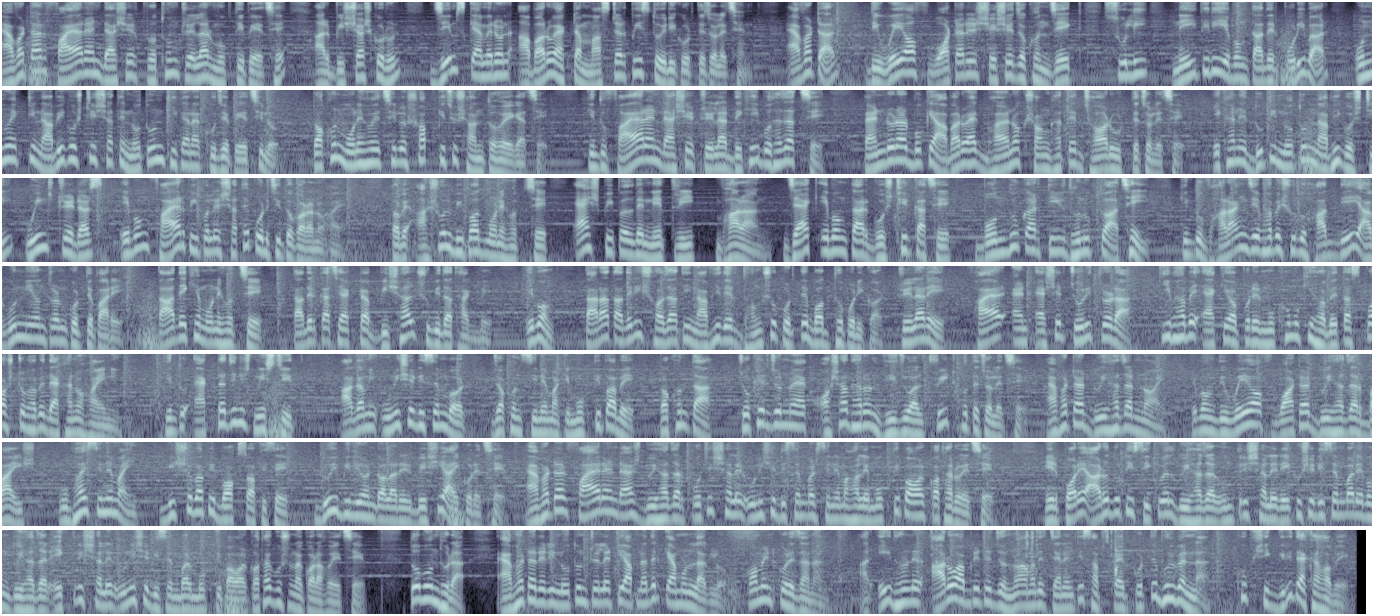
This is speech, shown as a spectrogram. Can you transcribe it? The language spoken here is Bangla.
অ্যাভাটার ফায়ার অ্যান্ড ড্যাশের প্রথম ট্রেলার মুক্তি পেয়েছে, আর বিশ্বাস করুন, জেমস ক্যামেরন আবারও একটা মাস্টারপিস তৈরি করতে চলেছেন। অ্যাভাটার, দি ওয়ে অফ ওয়াটারের শেষে যখন জেক, সুলি, নেইতিরি এবং তাদের পরিবার অন্য একটি নাবিগোষ্ঠীর সাথে নতুন ঠিকানা খুঁজে পেয়েছিল, তখন মনে হয়েছিল সব কিছু শান্ত হয়ে গেছে। কিন্তু ফায়ার অ্যান্ড ড্যাশের ট্রেলার দেখেই বোঝা যাচ্ছে, প্যান্ডোরার বুকে আবারও এক ভয়ানক সংঘাতের ঝড় উঠতে চলেছে। এখানে দুটি নতুন নাভিগোষ্ঠী উইন্ড ট্রেডার্স এবং ফায়ার পিপলের সাথে পরিচিত করানো হয়। তবে আসল বিপদ মনে হচ্ছে অ্যাশ পিপলদের নেত্রী ভারাং। জ্যাক এবং তার গোষ্ঠীর কাছে বন্দুক আর তীর ধনুক তো আছেই, কিন্তু ভারাং যেভাবে শুধু হাত দিয়েই আগুন নিয়ন্ত্রণ করতে পারে, তা দেখে মনে হচ্ছে তাদের কাছে একটা বিশাল সুবিধা থাকবে এবং তারা তাদেরই স্বজাতি নাভিদের ধ্বংস করতে বদ্ধপরিকর। ট্রেলারে ফায়ার অ্যান্ড অ্যাশের চরিত্ররা কীভাবে একে অপরের মুখোমুখি হবে তা স্পষ্টভাবে দেখানো হয়নি। কিন্তু একটা জিনিস নিশ্চিত, আগামী উনিশে ডিসেম্বর যখন সিনেমাটি মুক্তি পাবে, তখন তা চোখের জন্য এক অসাধারণ ভিজুয়াল ট্রিট হতে চলেছে। অ্যাভাটার দুই নয় এবং দি ওয়ে অফ ওয়াটার দুই হাজার বাইশ উভয় সিনেমাই বিশ্বব্যাপী বক্স অফিসে দুই বিলিয়ন ডলারের বেশি আয় করেছে। অ্যাভাটার ফায়ার অ্যান্ড অ্যাশ দুই হাজার পঁচিশ সালের উনিশে ডিসেম্বর সিনেমা হলে মুক্তি পাওয়ার কথা রয়েছে। এরপরে আরও দুটি সিকুয়েল দুই হাজার উনত্রিশ সালের একুশে ডিসেম্বর এবং দুই হাজার একত্রিশ সালের উনিশে ডিসেম্বর মুক্তি পাওয়ার কথা ঘোষণা করা হয়েছে। তো বন্ধুরা অ্যাভাটারের এই নতুন ট্রেলারটি আপনাদের কেমন লাগল? কমেন্ট করে জানান। আর এই ধরনের আরও আপডেটের জন্য আমাদের চ্যানেলটি সাবস্ক্রাইব করতে ভুলবেন না। খুব শিগগিরই দেখা হবে।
